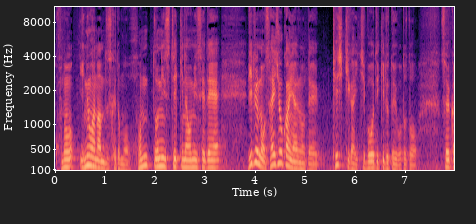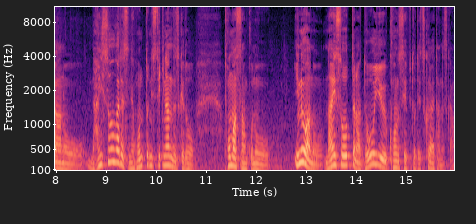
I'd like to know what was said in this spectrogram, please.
この犬はなんですけども本当に素敵なお店でビルの最上階にあるので景色が一望できるということとそれからあの内装がですね本当に素敵なんですけどトーマスさんこのイヌアの内装ってのはどういうコンセプトで作られたんですか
